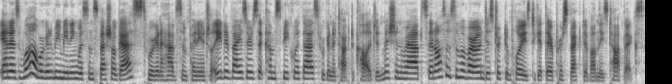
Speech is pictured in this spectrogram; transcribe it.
And as well, we're going to be meeting with some special guests. We're going to have some financial aid advisors that come speak with us. We're going to talk to college admission reps and also some of our own district employees to get their perspective on these topics.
